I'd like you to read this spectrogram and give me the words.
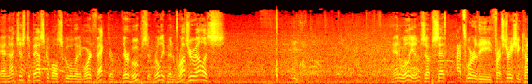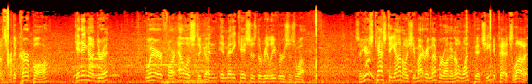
Yeah, not just a basketball school anymore. In fact, their their hoops have really been rough. Drew Ellis. Mm. And Williams upset. That's where the frustration comes from. The curveball, getting under it, where for Ellis to go. In, in many cases, the relievers as well. So here's Castellanos. You might remember on an 0-1 pitch. He pitch, love it.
